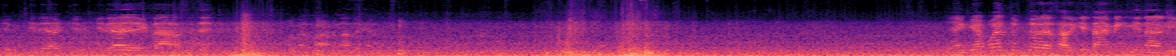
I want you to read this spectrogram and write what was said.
කිරකිරයා කිරකිරයා ඒක නාස්තේ මොකද පාටනද කියන්නේ යන් ගැපුවත් උත්තර සල්ගේ ටයිමින් දිනාලි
